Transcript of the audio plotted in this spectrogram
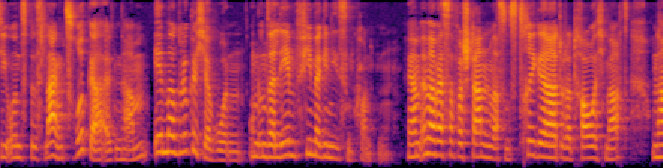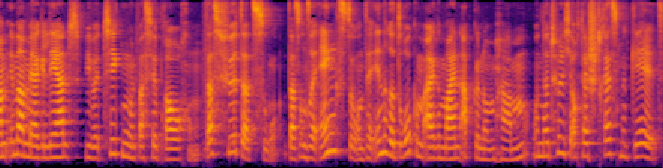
die uns bislang zurückgehalten haben, immer glücklicher wurden und unser Leben viel mehr genießen konnten. Wir haben immer besser verstanden, was uns triggert oder traurig macht und haben immer mehr gelernt, wie wir ticken und was wir brauchen. Das führt dazu, dass unsere Ängste und der innere Druck im Allgemeinen abgenommen haben und natürlich auch der Stress mit Geld.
